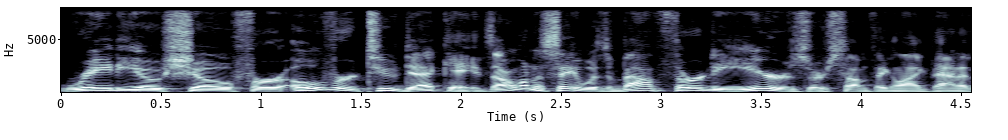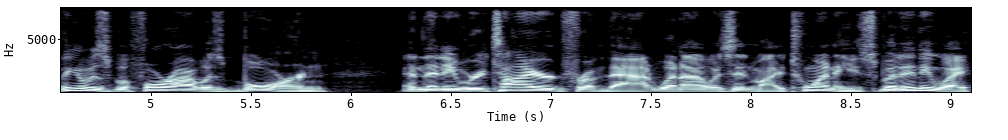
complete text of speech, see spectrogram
radio show for over two decades. I want to say it was about 30 years or something like that. I think it was before I was born. And then he retired from that when I was in my 20s. But anyway,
